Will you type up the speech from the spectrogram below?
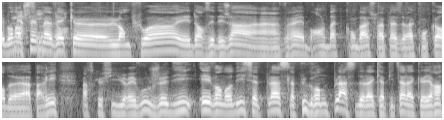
Et bon, on enchaîne avec euh, l'emploi et d'ores et déjà un vrai branle-bas de combat sur la place de la Concorde à Paris. Parce que figurez-vous, jeudi et vendredi, cette place, la plus grande place de la capitale, accueillera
